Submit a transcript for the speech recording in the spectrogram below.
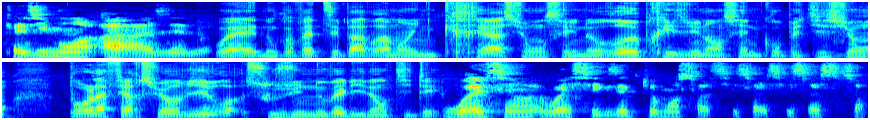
quasiment A à Z. Ouais, donc en fait c'est pas vraiment une création, c'est une reprise d'une ancienne compétition pour la faire survivre sous une nouvelle identité. Ouais, c'est ouais, exactement ça, c'est ça, c'est ça, c'est ça.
